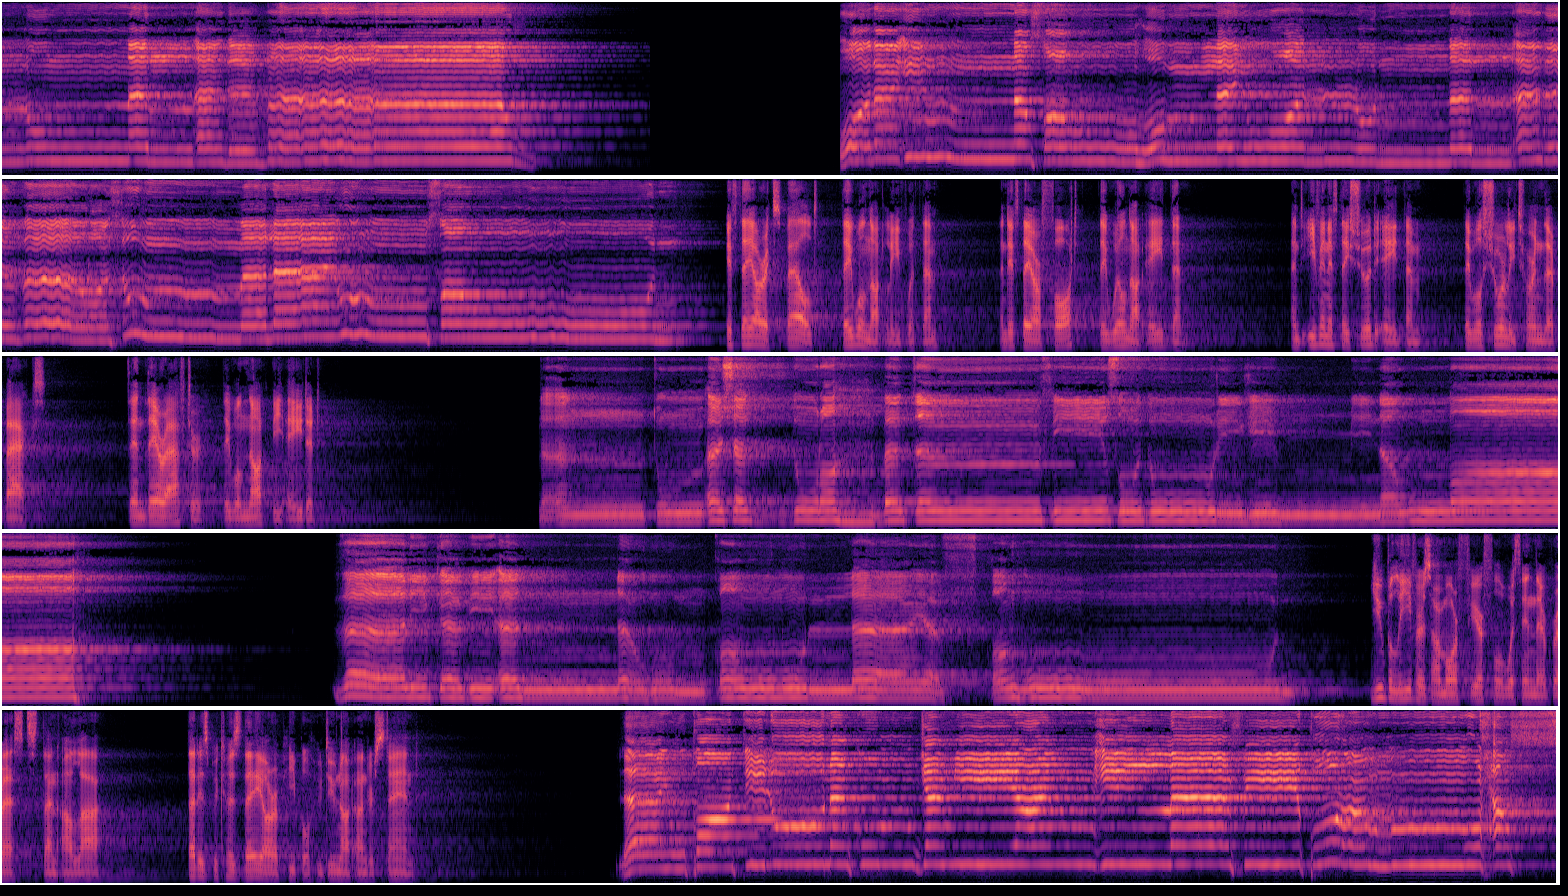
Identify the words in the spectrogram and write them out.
ولئن نصروهم ليولن الأدبار ثم لا ينصرون If they are expelled, they will not leave with them. And if they are fought, they will not aid them. And even if they should aid them, they will surely turn their backs. Then thereafter they will not be aided. لأنتم أشد رهبة في You believers are more fearful within their breasts than Allah. That is because they are a people who do not understand. لا يقاتلونكم جميعا إلا في قرى محصنة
